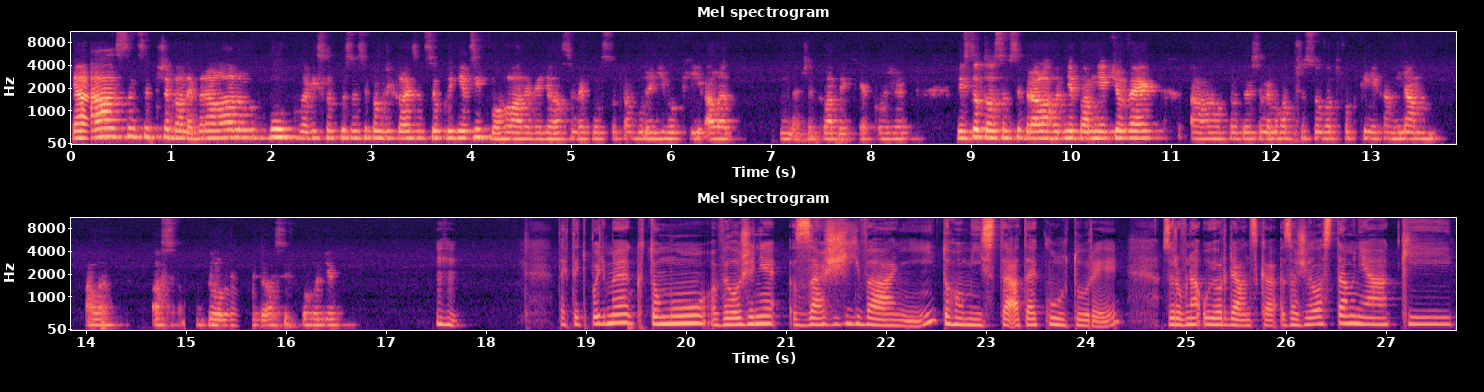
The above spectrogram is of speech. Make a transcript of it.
Já jsem si třeba nebrala notebook, ve výsledku jsem si pak říkala, že jsem si ho klidně vzít mohla, nevěděla jsem, jak moc to tam bude divoký, ale neřekla bych, jako, že místo toho jsem si brala hodně paměťovek, a protože jsem nemohla přesouvat fotky někam jinam, ale asi, bylo by to asi v pohodě. Mm-hmm. Tak teď pojďme k tomu vyloženě zažívání toho místa a té kultury. Zrovna u Jordánska. Zažila jsi tam nějaký,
